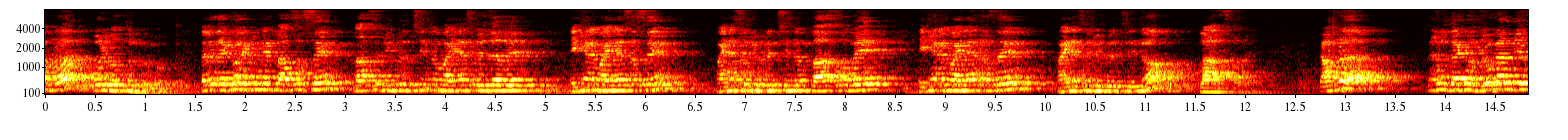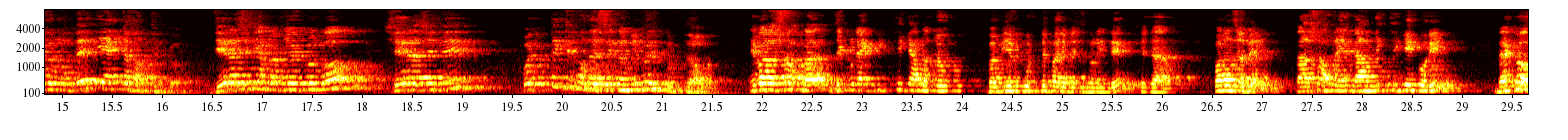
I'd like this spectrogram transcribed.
আমরা পরিবর্তন করব। তাহলে দেখো, এখানে প্লাস আছে প্লাসের বিপরীত চিহ্ন মাইনাস হয়ে যাবে। এখানে মাইনাস আছে মাইনাসের বিপরীত চিহ্ন প্লাস হবে। এখানে মাইনাস আছে মাইনাসের বিপরীত চিহ্ন প্লাস হবে। আমরা তাহলে দেখো যোগ আর বিয়োগের মধ্যে এই একটা পার্থক্য। যে রাশিটি আমরা বিয়োগ করব, সে রাশিটির প্রত্যেকটি পদের চিহ্ন বিপরীত করতে হবে। এবার আসো আমরা যে কোনো একদিক থেকে আমরা যোগ বা বিয়োগ করতে পারি বীজগণিতে, সেটা করা যাবে। তা আসো আমরা এই ডান দিক থেকে করি। দেখো,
